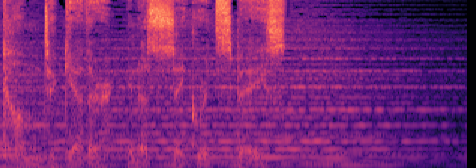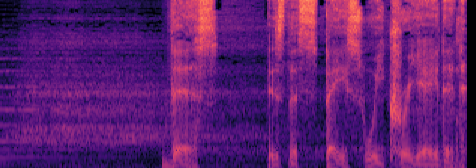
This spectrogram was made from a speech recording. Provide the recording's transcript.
come together in a sacred space. This is the space we created.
